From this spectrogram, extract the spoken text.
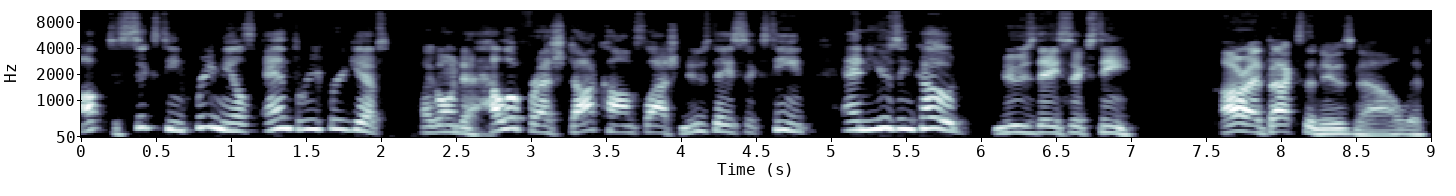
up to 16 free meals and three free gifts by going to HelloFresh.com slash Newsday16 and using code Newsday16. All right, back to the news now with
